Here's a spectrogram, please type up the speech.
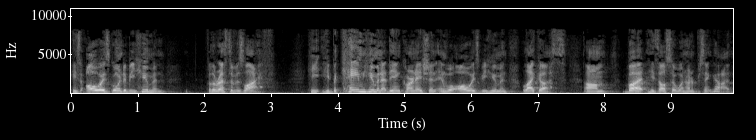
He's always going to be human for the rest of his life. He, he became human at the incarnation and will always be human like us. Um, but he's also 100% God.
